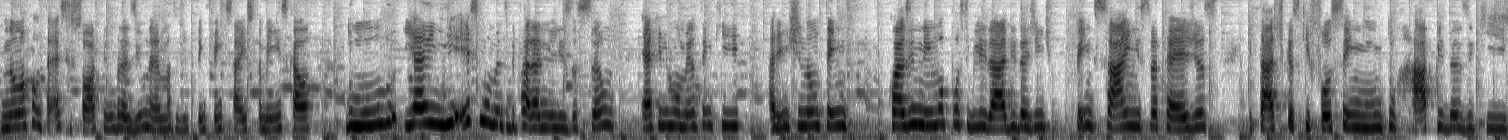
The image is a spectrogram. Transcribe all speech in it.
não acontece só aqui no Brasil, né? Mas a gente tem que pensar isso também em escala do mundo. E aí, esse momento de paralisação é aquele momento em que a gente não tem quase nenhuma possibilidade da gente pensar em estratégias e táticas que fossem muito rápidas e que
